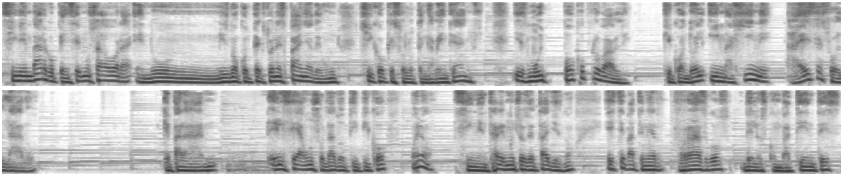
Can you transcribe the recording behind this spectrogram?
Sin embargo, pensemos ahora en un mismo contexto en España de un chico que solo tenga 20 años. Y es muy poco probable que cuando él imagine a ese soldado, que para él sea un soldado típico, bueno, sin entrar en muchos detalles, ¿no? Este va a tener rasgos de los combatientes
